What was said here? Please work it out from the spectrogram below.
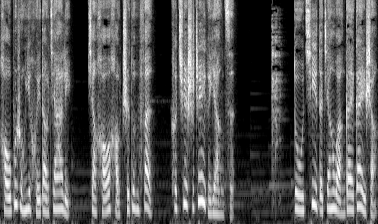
好不容易回到家里，想好好吃顿饭，可却是这个样子。赌气的将碗盖盖上。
